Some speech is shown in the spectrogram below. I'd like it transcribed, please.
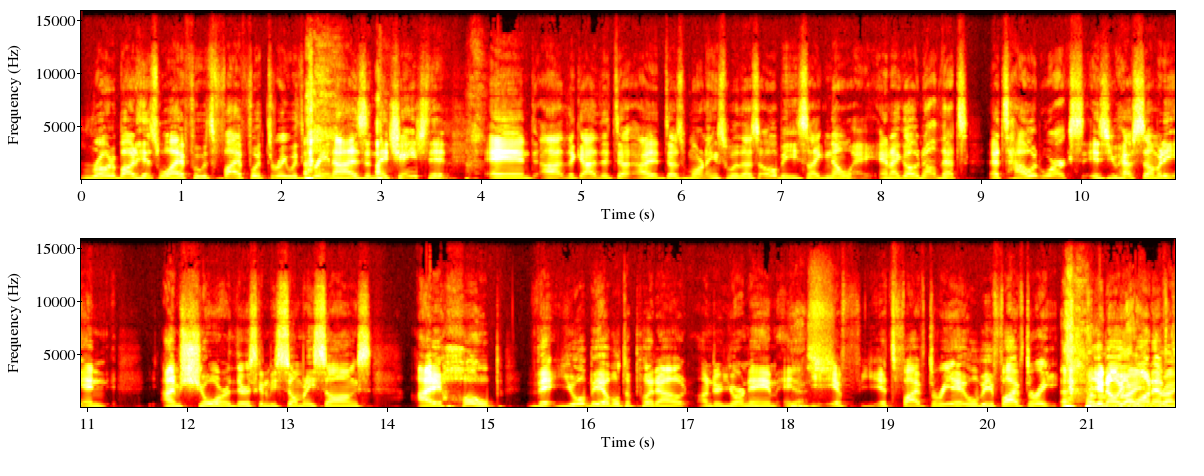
wrote about his wife who was five foot three with green eyes, and they changed it. And uh, the guy that do, uh, does mornings with us, Obi, he's like, no way. And I go, no, that's that's how it works. Is you have somebody, and I'm sure there's going to be so many songs. I hope that you'll be able to put out under your name, and Yes. y- if it's five three, it will be five three. You know, Right, you won't have right.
